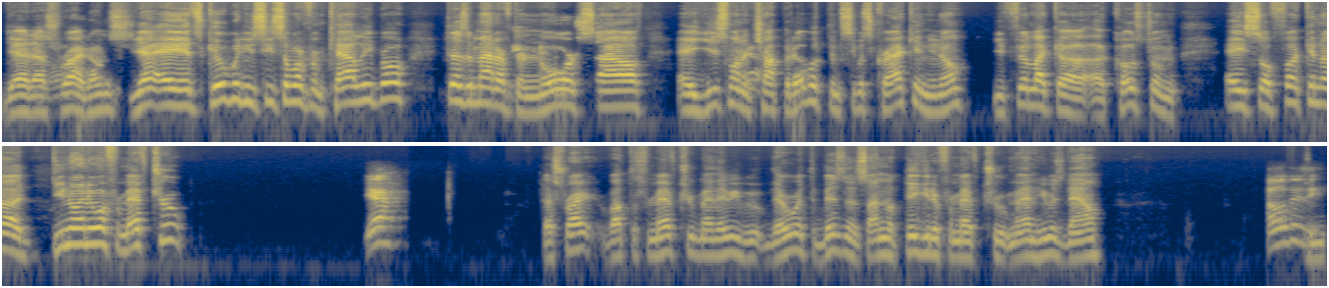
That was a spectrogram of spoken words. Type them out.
Yeah, that's right. I'm just, yeah, hey, it's good when you see someone from Cali, bro. It doesn't matter if they're north, south. Hey, you just want to yeah. chop it up with them, see what's cracking. You know, you feel like a, a close to them. Hey, so fucking, uh, do you know anyone from F Troop? Yeah, that's right. About this from F Troop, man. They be they were with the business. I know Tigre from F Troop, man. He was down. How old is he?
